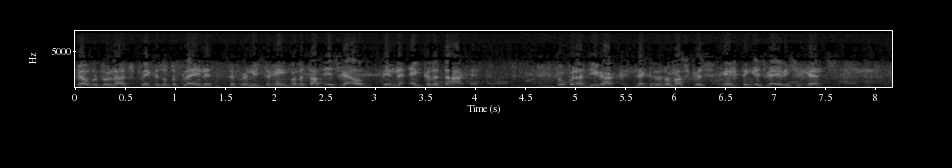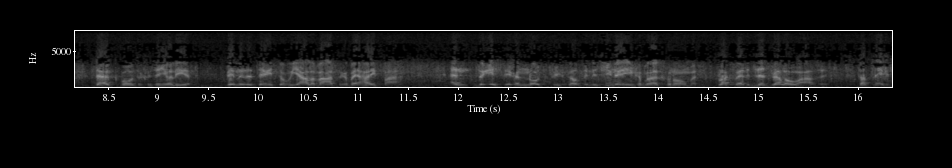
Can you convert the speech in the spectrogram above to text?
melden door luidsprekers op de pleinen... de vernietiging van de stad Israël binnen enkele dagen. Troepen uit Irak trekken door Damascus richting Israëlische grens. Duikboten gesignaleerd binnen de territoriale wateren bij Haifa. En er is weer een noodvliegveld in de China in gebruik genomen, vlakbij de Jezreel-oase. Dat ligt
